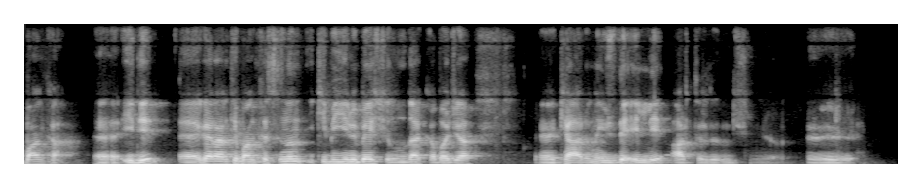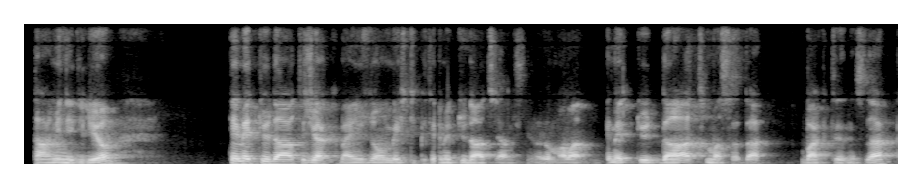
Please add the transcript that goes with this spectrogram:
banka e, idi. E, Garanti Bankası'nın 2025 yılında kabaca e, karını %50 arttırdığını düşünüyor, e, tahmin ediliyor. Temettü dağıtacak. Ben %15'lik bir temettü dağıtacağını düşünüyorum ama temettü dağıtmasa da baktığınızda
